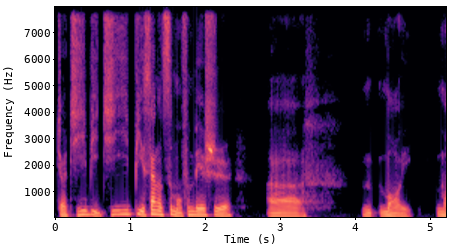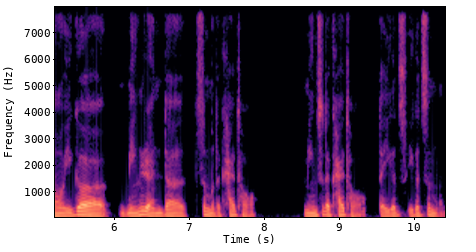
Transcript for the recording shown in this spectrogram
叫 G E B，G E B 三个字母分别是呃某。某一个名人的字母的开头，名字的开头的一个字一个字母，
